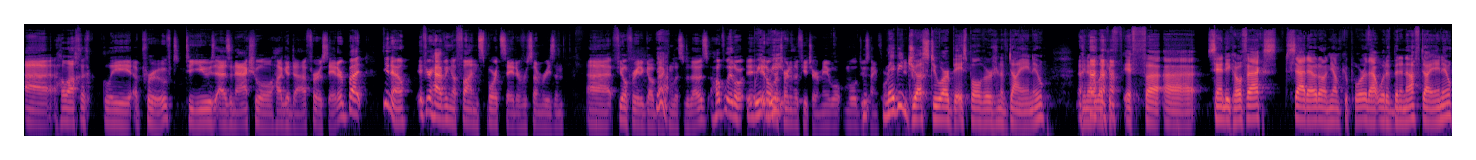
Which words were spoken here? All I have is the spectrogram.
uh, halachically approved to use as an actual Haggadah for a Seder. But, you know, if you're having a fun sports Seder for some reason, uh, feel free to go back yeah. and listen to those. Hopefully it'll, it'll we, return in the future. Maybe we'll, we'll do something for Maybe just do our baseball version of Dayenu. You know, like if, if uh, uh, Sandy Koufax sat out on Yom Kippur, that would have been enough, Dayenu.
